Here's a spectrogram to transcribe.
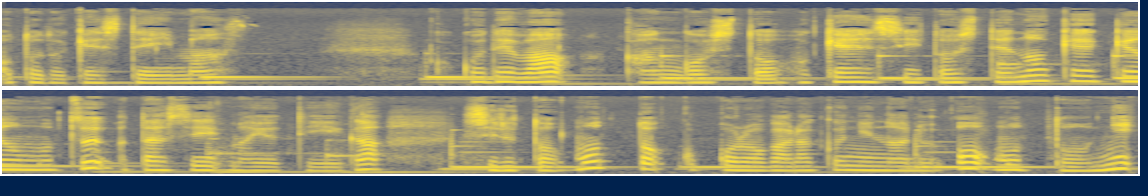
お届けしています。ここでは看護師と保健師としての経験を持つ私マユティが知るともっと心が楽になるをモットーに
